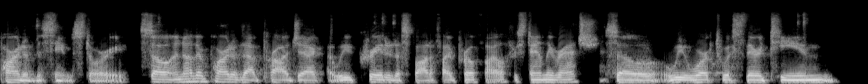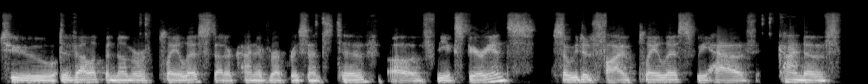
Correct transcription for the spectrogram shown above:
part of the same story. So another part of that project, uh, we created a Spotify profile for Stanly Ranch. So we worked with their team to develop a number of playlists that are kind of representative of the experience. So we did five playlists. We have kind of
